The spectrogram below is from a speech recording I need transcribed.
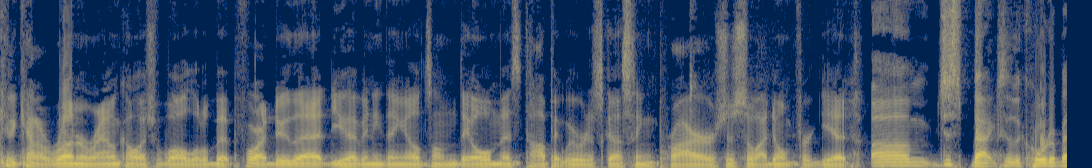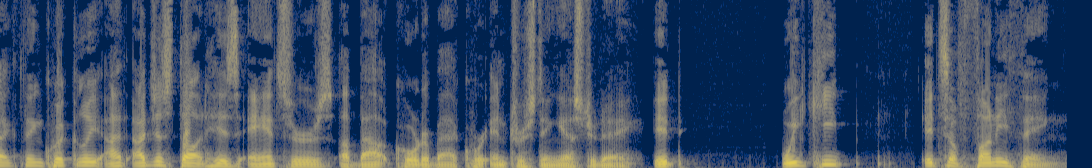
Can you kind of run around college football a little bit before I do that? Do you have anything else on the Ole Miss topic we were discussing prior, just so I don't forget? Um, just back to the quarterback thing quickly. I, I just thought his answers about quarterback were interesting yesterday. It we keep it's a funny thing.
